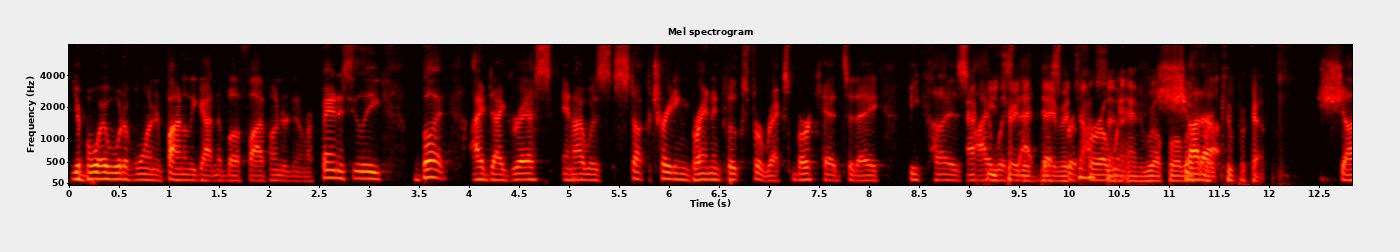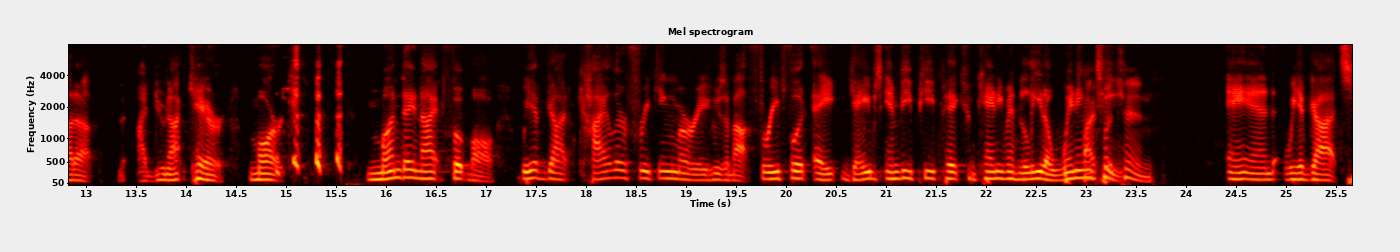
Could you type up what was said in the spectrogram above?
your boy would have won and finally gotten above 500 in our fantasy league. But I digress, and I was stuck trading Brandin Cooks for Rex Burkhead today because After I was that desperate for a win. and Will Fuller Shut for up. Cooper Kupp. Shut up. I do not care. Mark, Monday night football. We have got Kyler freaking Murray, who's about three foot eight, Gabe's MVP pick, who can't even lead a winning Five foot team. ten. And we have got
